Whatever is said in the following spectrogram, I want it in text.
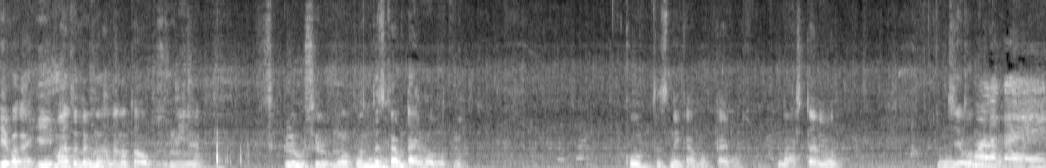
हे बघा हे माझं लग्न झालं ना तेव्हापासून मी सगळं उशीर मग कोणतंच काम टायमावर होत नाही. कोणतंच नाही काम होत टायमावर नाश्ता तुम्हाला. काय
